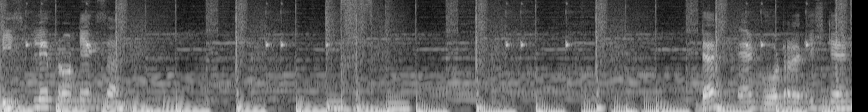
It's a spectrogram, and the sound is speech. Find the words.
display protection, dust and water resistance.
